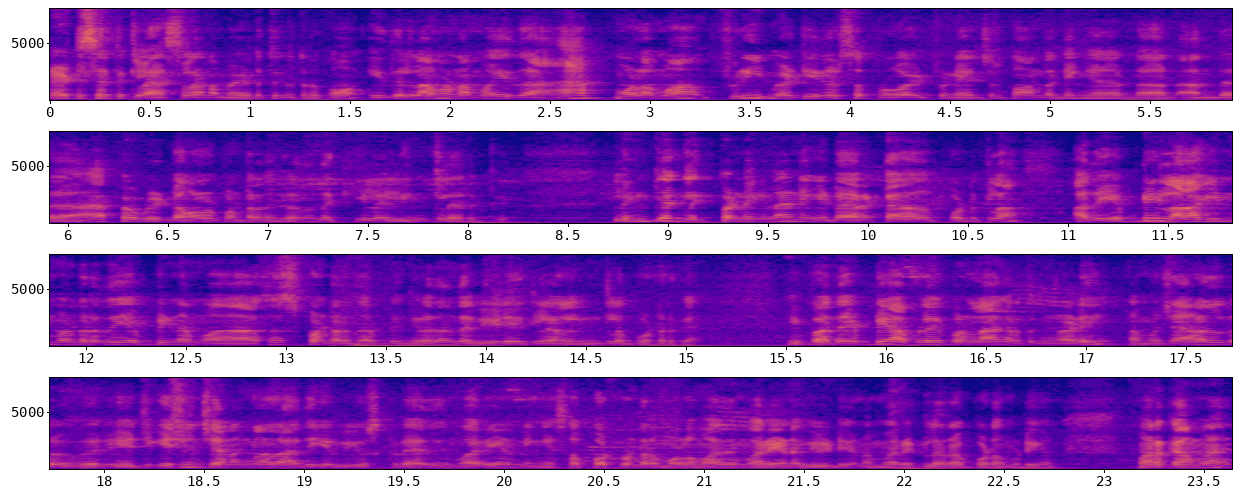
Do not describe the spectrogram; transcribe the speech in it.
NET SET கிளாஸ்லாம் நம்ம எடுத்துக்கிட்டு இருக்கோம். இது இல்லாமல் நம்ம இது ஆப் மூலமாக ஃப்ரீ மெட்டீரியல்ஸை ப்ரொவைட் பண்ணி வச்சுருக்கோம். அந்த நீங்கள் அந்த ஆப் எப்படி டவுன்லோட் பண்ணுறதுங்கிறது அந்த கீழே லிங்க்கில் இருக்குது லிங்கை கிளிக் பண்ணிங்கன்னா நீங்கள் டேரெக்டாக அது போட்டுக்கலாம். அதை எப்படி லாகின் பண்ணுறது எப்படி நம்ம அசஸ் பண்ணுறது அப்படிங்கிறது அந்த வீடியோக்குள்ள லிங்கில் போட்டிருக்கேன். இப்போ அதை எப்படி அப்ளை பண்ணலாங்கிறதுக்கு முன்னாடி நம்ம சேனல் வெறும் எஜுகேஷன் சேனல்னால அதிக வியூஸ் கிடையாது. இது மாதிரியான நீங்கள் சப்போர்ட் பண்ணுற மூலமாக இது மாதிரியான வீடியோ நம்ம ரெகுலராக போட முடியும். மறக்காமல்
